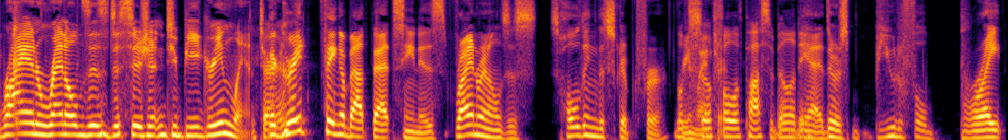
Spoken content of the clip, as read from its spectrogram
Ryan Reynolds' decision to be Green Lantern. The great thing about that scene is Ryan Reynolds is, holding the script for looks Green so full of possibility. Yeah, there's beautiful, bright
